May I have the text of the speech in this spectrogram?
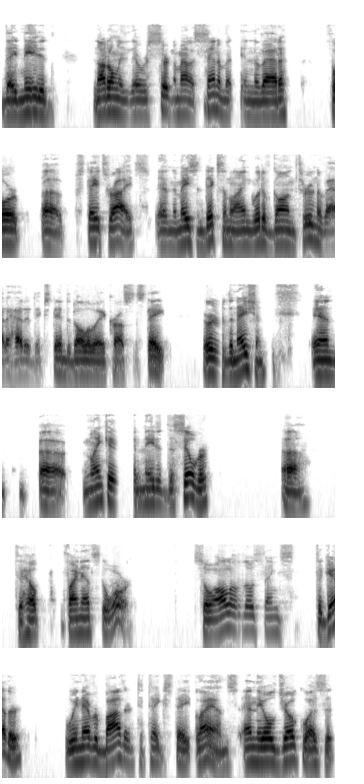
they needed not only there was a certain amount of sentiment in Nevada for uh, states' rights, and the Mason Dixon line would have gone through Nevada had it extended all the way across the state or the nation. And uh, Lincoln needed the silver uh, to help finance the war. So all of those things together, we never bothered to take state lands. And the old joke was that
